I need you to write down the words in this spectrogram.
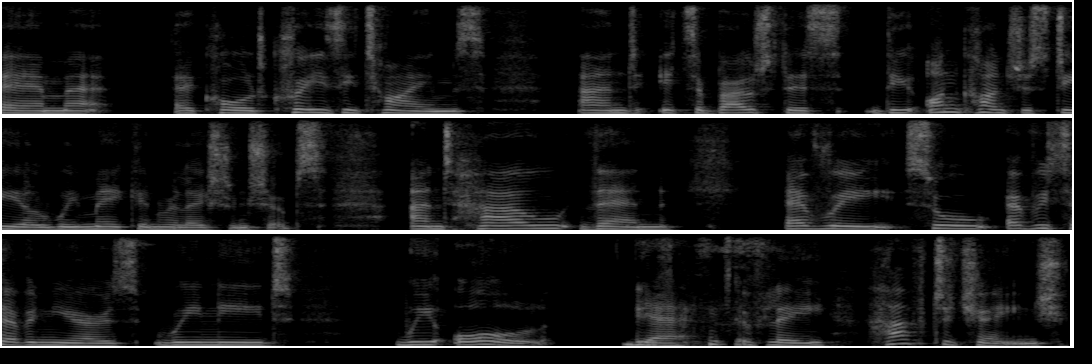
um, uh, called Crazy Times, and it's about this the unconscious deal we make in relationships and how then every so every seven years we need we all yes. instinctively have to change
